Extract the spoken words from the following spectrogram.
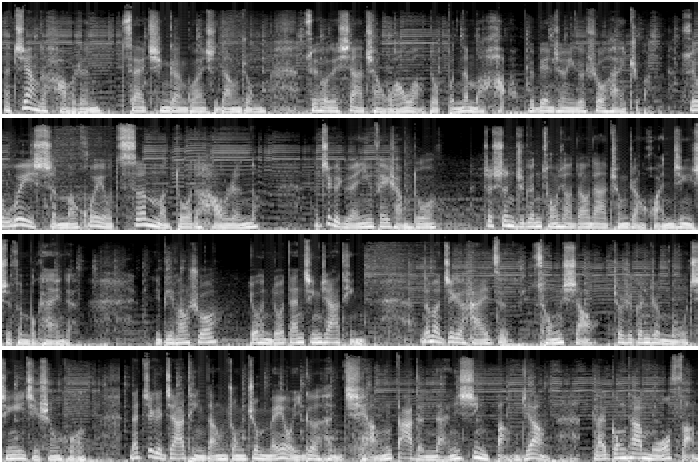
那这样的好人，在情感关系当中，最后的下场往往都不那么好，会变成一个受害者。所以，为什么会有这么多的好人呢？那这个原因非常多，这甚至跟从小到大成长环境是分不开的。你比方说。有很多单亲家庭，那么这个孩子从小就是跟着母亲一起生活，那这个家庭当中就没有一个很强大的男性榜样来供他模仿。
